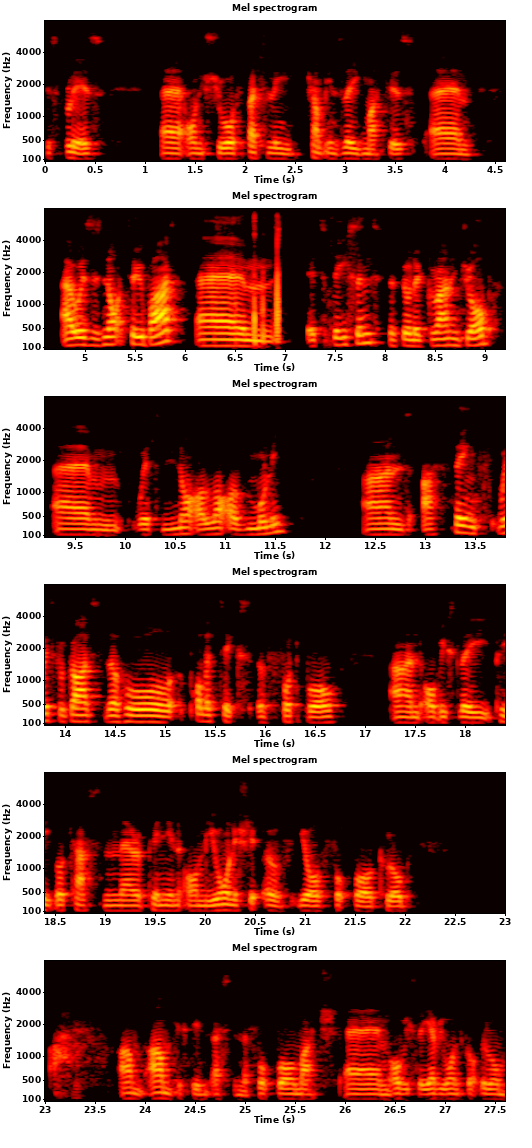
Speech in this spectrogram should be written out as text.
displays uh, on show, especially Champions League matches. Um, ours is not too bad. Um, it's decent. They've done a grand job um, with not a lot of money. And I think, with regards to the whole politics of football, and obviously people casting their opinion on the ownership of your football club, I'm, I'm just interested in the football match. Um, obviously, everyone's got their own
